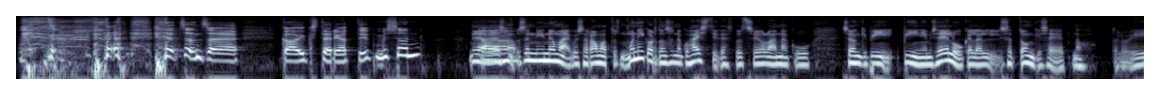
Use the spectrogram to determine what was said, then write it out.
Et see on see ka üks stereotüüp, mis on. Ja, ja see on, see on nii nõme, kui see raamatus, mõnikord on see nagu hästi tehtud, see ei ole nagu, see ongi bi-, bi-inimese elu, kellel lihtsalt ongi see, et noh, tal oli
